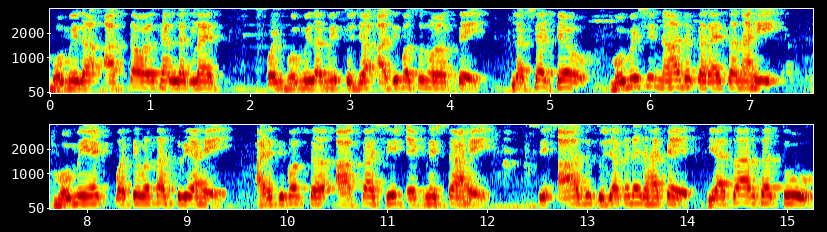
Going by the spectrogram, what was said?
भूमीला आत्ता ओळखायला लागलायस पण भूमीला मी तुझ्या आधीपासून ओळखते. लक्षात ठेव भूमीशी नाद करायचा नाही. भूमी एक पतिव्रता स्त्री आहे आणि ती फक्त आकाशशी एकनिष्ठ आहे. ती आज तुझ्याकडे राहते याचा अर्थ तू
